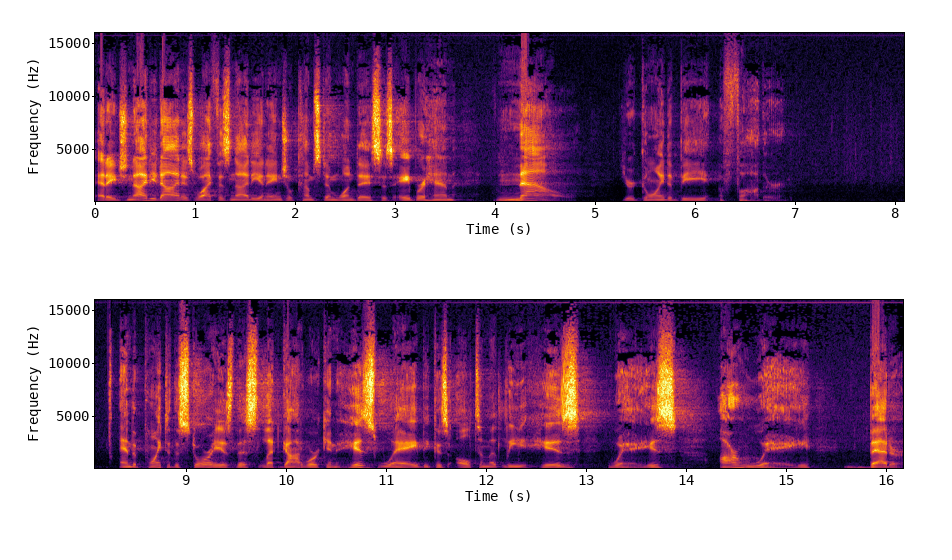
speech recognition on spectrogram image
at age 99, his wife is 90, an angel comes to him one day and says, Abraham, now you're going to be a father. And the point of the story is this let God work in His way because ultimately His ways are way better.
